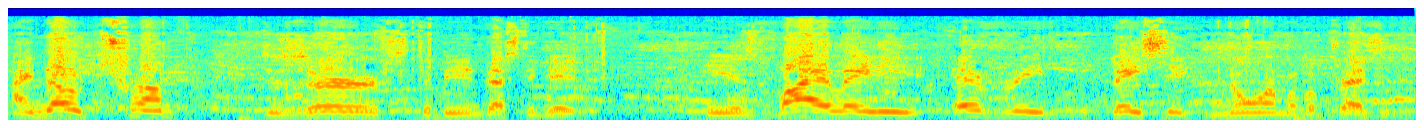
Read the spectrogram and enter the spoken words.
I know Trump deserves to be investigated. He is violating every basic norm of a president.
